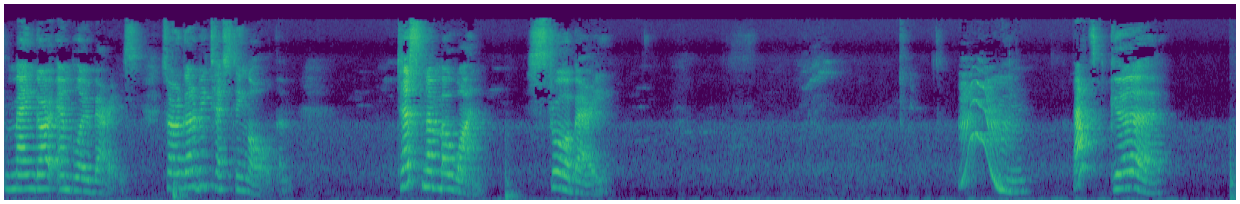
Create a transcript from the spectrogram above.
mango and blueberries. So we're going to be testing all of them. Test number one, strawberry. Mmm, that's good.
